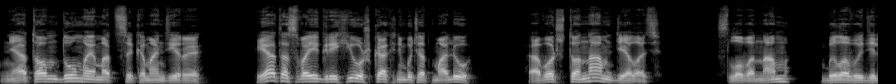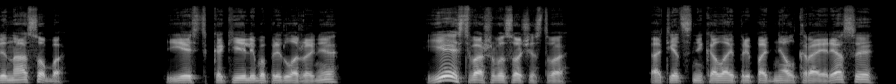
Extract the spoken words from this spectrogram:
«Не о том думаем, отцы-командиры. Я-то свои грехи уж как-нибудь отмолю. А вот что нам делать?» Слово «нам» было выделено особо. «Есть какие-либо предложения?» «Есть, ваше высочество!» Отец Николай приподнял край рясы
